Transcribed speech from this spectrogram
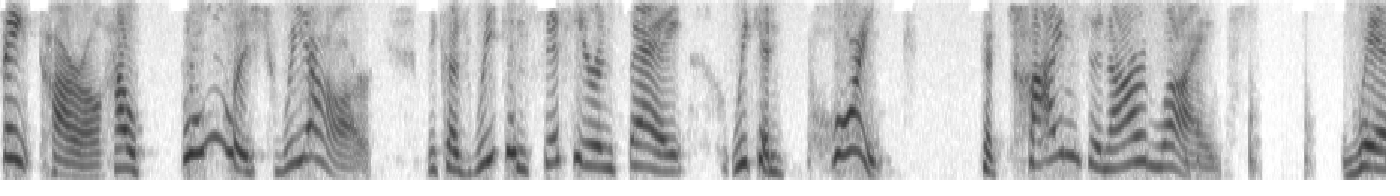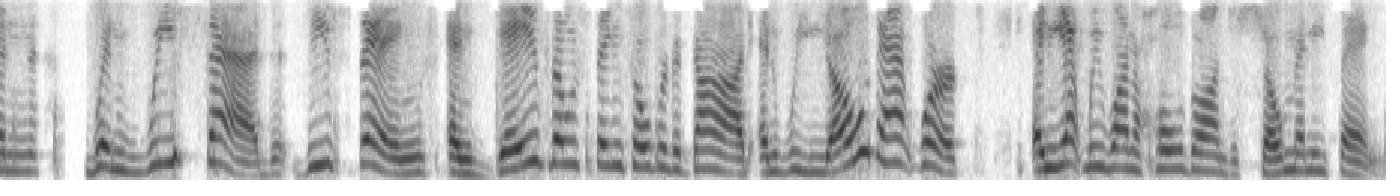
think, Carl, how foolish we are because we can sit here and say we can point to times in our lives when when we said these things and gave those things over to God and we know that worked and yet we want to hold on to so many things.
